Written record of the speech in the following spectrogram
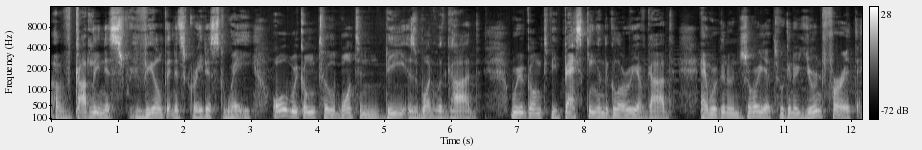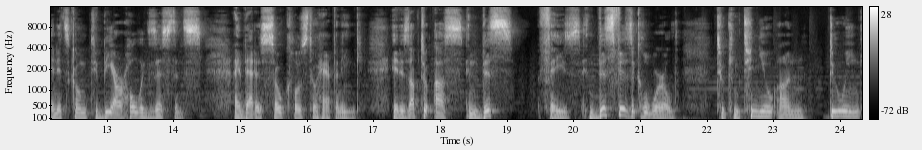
of godliness revealed in its greatest way. All we're going to want to be is one with God. We're going to be basking in the glory of God and we're going to enjoy it. We're going to yearn for it and it's going to be our whole existence. And that is so close to happening. It is up to us in this phase, in this physical world, to continue on doing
